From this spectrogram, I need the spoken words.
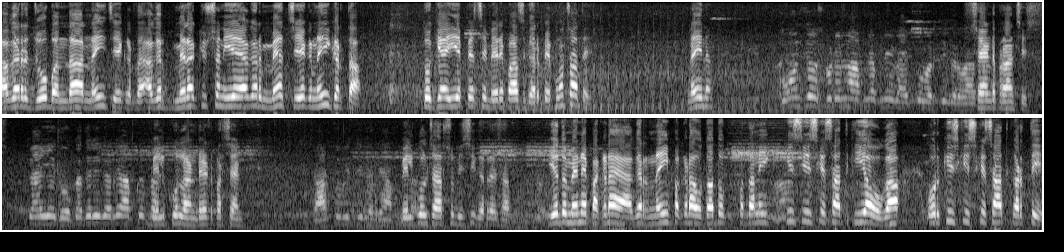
अगर जो बंदा नहीं चेक करता अगर मेरा क्वेश्चन ये है अगर मैं चेक नहीं करता तो क्या ये पैसे मेरे पास घर पे पहुंचाते? नहीं ना। कौन से हॉस्पिटल में आपने अपनी वाइफ को भर्ती करवाया सेंट फ्रांसिस क्या ये धोखाधड़ी कर रहे हैं आपके बिल्कुल हंड्रेड परसेंट चार सौ बीसी कर रहे हैं बिल्कुल चार सौ बीसी कर रहे हैं साहब। ये तो मैंने पकड़ा है अगर नहीं पकड़ा होता तो पता नहीं किस चीज़ के साथ किया होगा और किस किस के साथ करते।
